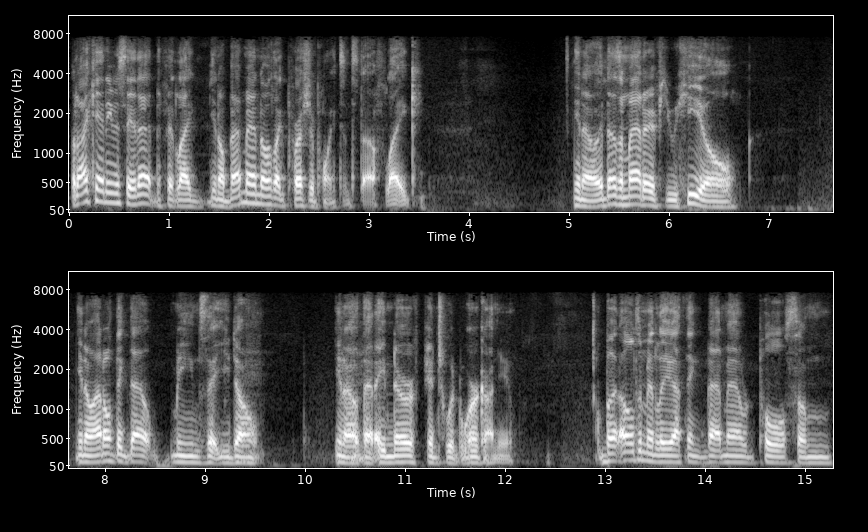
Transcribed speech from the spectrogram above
But I can't even say that if it like, you know, Batman knows like pressure points and stuff. Like you know, it doesn't matter if you heal. You know, I don't think that means that you don't, you know, that a nerve pinch would work on you. But ultimately, I think Batman would pull some,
